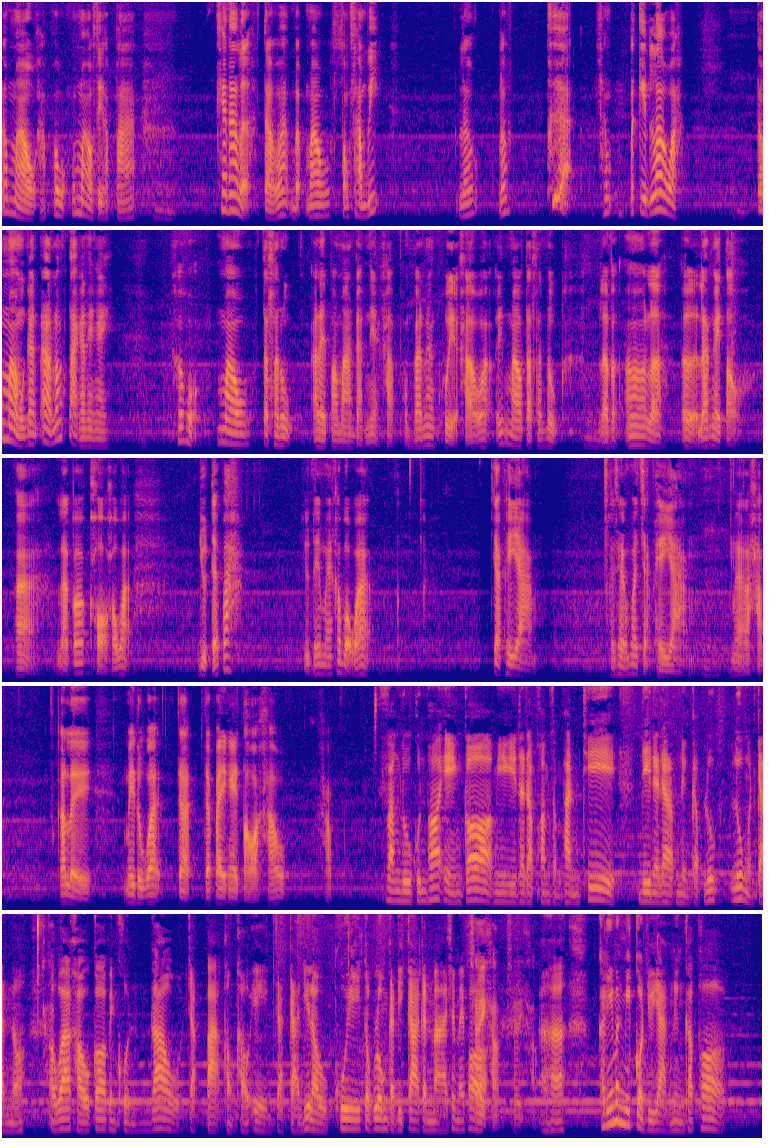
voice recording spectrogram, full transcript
ก็เมาครับเขาบอกเขาเมาสิครับป้าแค่นั้นเหรอแต่ว่าแบบเมาสองสามวิ แล้วแล้วเพื่อทำมากินเหล้าอะ ก็เมาเหมือนกันอ้าวแล้วมันต่างกันยังไงเขาบอกเมาแต่สนุกอะไรประมาณแบบเนี้ยครับ ผมก็นั่งคุยกับเขาว่าเอ้ยเมาแต่สนุก แล้วก็อ๋อเหรอเออ แล้วไงต่อ อ่า แล้วก็ขอเขาว่า หยุดได้ปะหยุดได้ไหมเขาบอกว่า จะพยายามเขาใช้คำว่าจะพยายามนั่นแหละครับ ก็เลยไม่รู้ว่าจะจะไปไงต่อเขาครับ ฟังดูคุณพ่อเองก็มีระดับความสัมพันธ์ที่ดีในระดับหนึ่งกับลูกลูกเหมือนกันเนาะเพราะว่าเขาก็เป็นคนเล่าจากปากของเขาเอง จากการที่เราคุยตกลงกติกากันมาใช่ไหมพ่อใช่ครับใช่ครับอ่าฮะคราวนี้มันมีกฎอยู่อย่างหนึ่งครับ พ่อ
